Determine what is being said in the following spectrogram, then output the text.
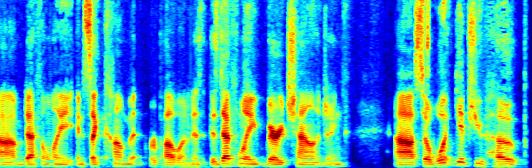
um, definitely, it's incumbent Republican, is, is definitely very challenging. Uh, so, what gives you hope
